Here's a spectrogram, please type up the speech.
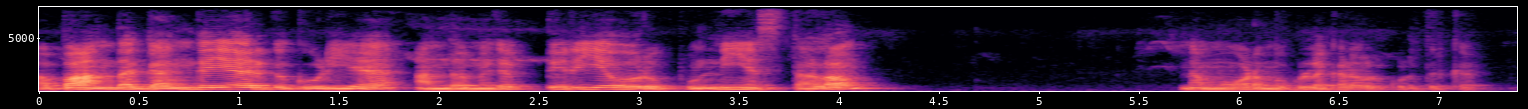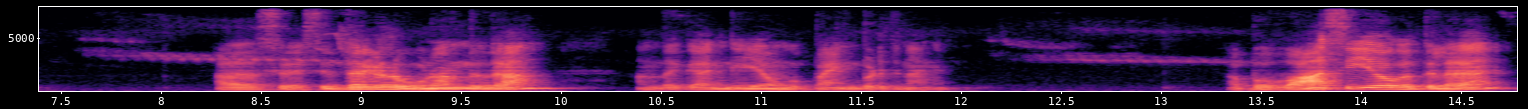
அப்போ அந்த கங்கையாக இருக்கக்கூடிய அந்த மிகப்பெரிய ஒரு புண்ணிய ஸ்தலம் நம்ம உடம்புக்குள்ளே கடவுள் கொடுத்துருக்காரு. அதை சி- சித்தர்கள் உணர்ந்து தான் அந்த கங்கையை அவங்க பயன்படுத்தினாங்க. அப்போ வாசி யோகத்தில்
